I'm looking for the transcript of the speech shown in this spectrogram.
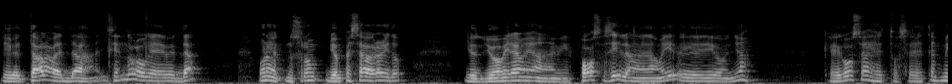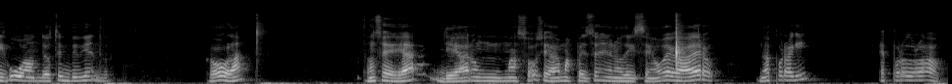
libertad la verdad, diciendo lo que de verdad. Bueno, nosotros, yo empecé a hablar y todo. Yo, yo miré a mi, esposa, sí, la, la miro y le digo, ño, ¿qué cosa es esto? Este es mi Cuba donde yo estoy viviendo. hola. Entonces ya llegaron más socios, más personas y nos dicen, oye, caballero, no es por aquí, es por otro lado.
